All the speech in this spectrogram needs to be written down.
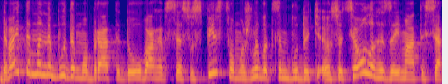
Давайте ми не будемо брати до уваги все суспільство. Можливо, цим будуть е, соціологи займатися.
